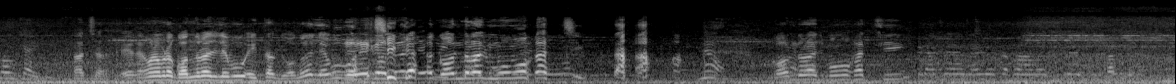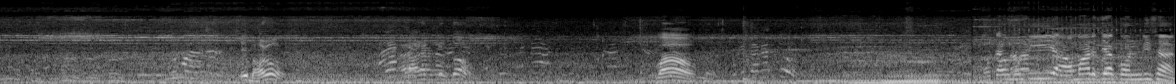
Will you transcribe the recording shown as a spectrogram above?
পৌঁছায়নি আচ্ছা এখন আমরা গন্ধরাজ লেবু এই গন্ধরাজ লেবু খাচ্ছি। গন্ধরাজ মোমো খাচ্ছি। গন্ধরাজ মোমো খাচ্ছি। এই ভালো? ওয়াও মোটামুটি আমার যা কন্ডিশন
